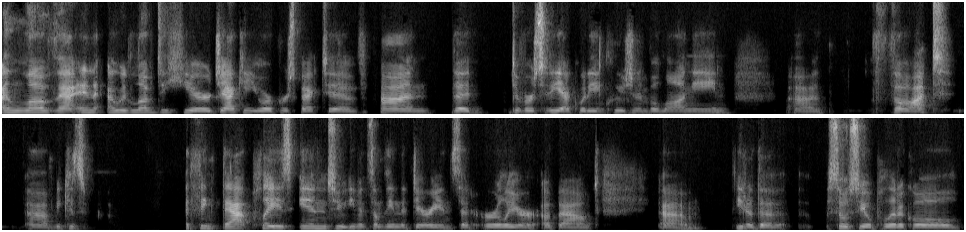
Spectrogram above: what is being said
I love that and I would love to hear Jackie your perspective on the diversity equity inclusion and belonging uh, thought uh, because I think that plays into even something that Darian said earlier about, um, you know, the socio-political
